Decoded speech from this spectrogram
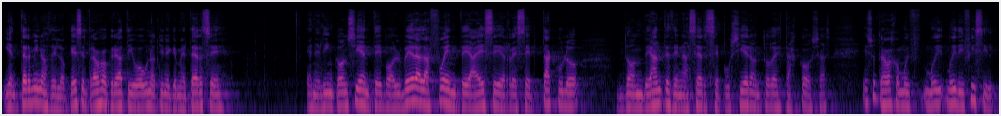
y en términos de lo que es el trabajo creativo, uno tiene que meterse en el inconsciente, volver a la fuente, a ese receptáculo donde antes de nacer se pusieron todas estas cosas. Es un trabajo muy, muy, muy difícil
